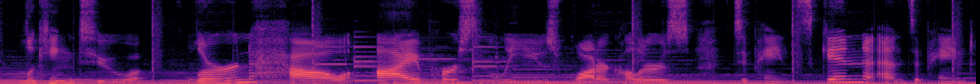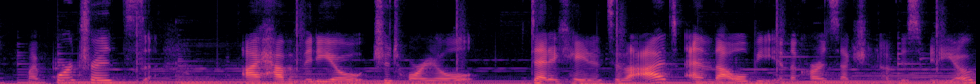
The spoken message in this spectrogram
looking to learn how I personally use watercolors to paint skin and to paint my portraits, I have a video tutorial dedicated to that, and that will be in the card section of this video.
